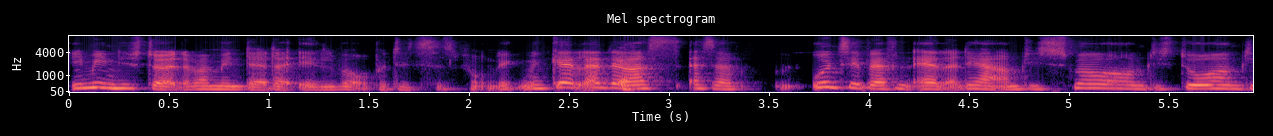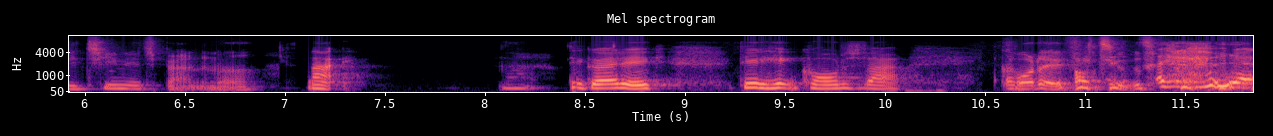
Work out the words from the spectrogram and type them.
i min historie, der var min datter 11 år på det tidspunkt. Ikke? Men gælder det ja. også, altså uanset hvad for en alder det har, om de er små, om de er store, om de er teenagebørn eller hvad? Nej. Nej, det gør det ikke. Det er et helt kort svar. Kort og effektivt. ja.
